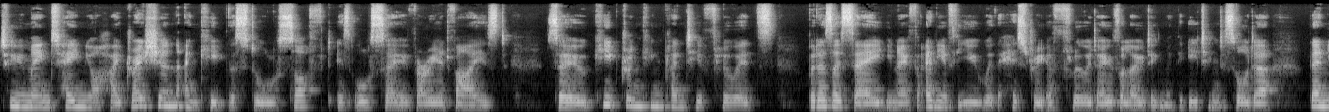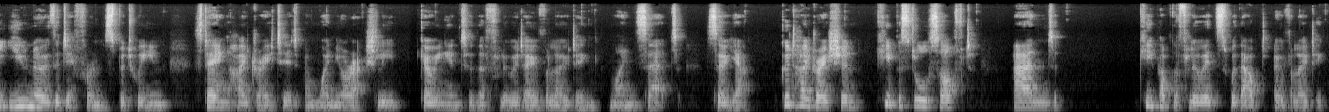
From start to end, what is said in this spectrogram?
to maintain your hydration and keep the stool soft is also very advised. So keep drinking plenty of fluids but as I say, you know, for any of you with a history of fluid overloading with the eating disorder, then you know the difference between staying hydrated and when you're actually going into the fluid overloading mindset. So, yeah, good hydration, keep the stool soft, and keep up the fluids without overloading.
